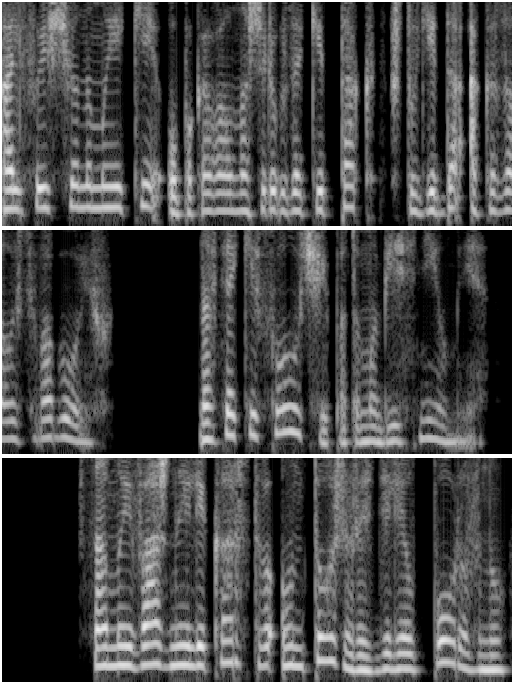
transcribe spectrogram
Альфа еще на маяке упаковал наши рюкзаки так, что еда оказалась в обоих. На всякий случай потом объяснил мне. Самые важные лекарства он тоже разделил поровну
